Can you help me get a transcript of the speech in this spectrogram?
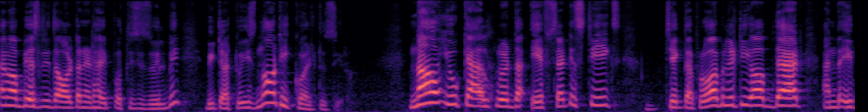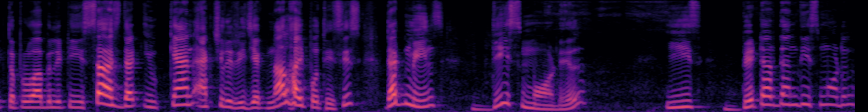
and obviously, the alternate hypothesis will be beta 2 is not equal to 0. Now, you calculate the F statistics, check the probability of that and the, if the probability is such that you can actually reject null hypothesis, that means this model is better than this model.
